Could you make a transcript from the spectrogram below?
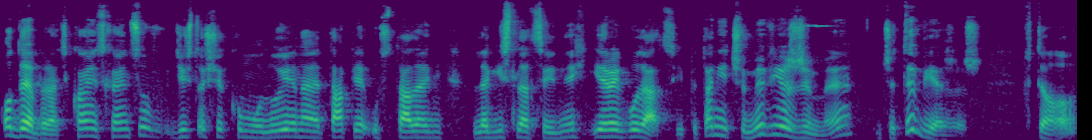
odebrać. Koniec końców gdzieś to się kumuluje na etapie ustaleń legislacyjnych i regulacji. Pytanie, czy my wierzymy, czy ty wierzysz w to,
